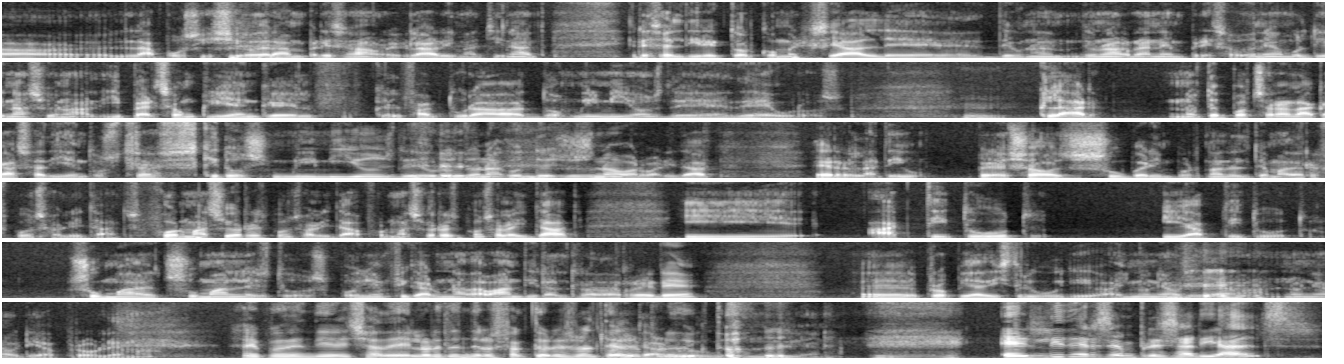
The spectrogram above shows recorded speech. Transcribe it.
la posició de l'empresa. Clar, imagina't, eres el director comercial d'una gran empresa, d'una multinacional, i perds a un client que el, que el factura 2.000 milions d'euros. De, mm. Clar, no te pots anar a casa dient, ostres, és que 2.000 milions d'euros dona compte, això és una barbaritat. És relatiu. Per això és superimportant el tema de responsabilitats. Formació, responsabilitat, formació, responsabilitat i actitud i aptitud, sumat, sumant les dues. Podríem ficar una davant i l'altra darrere, eh, propietat distributiva, ahí no n'hi hauria, no hauria problema. Ahí podem dir això de l'orden de los factors o el producto. Els líders empresarials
